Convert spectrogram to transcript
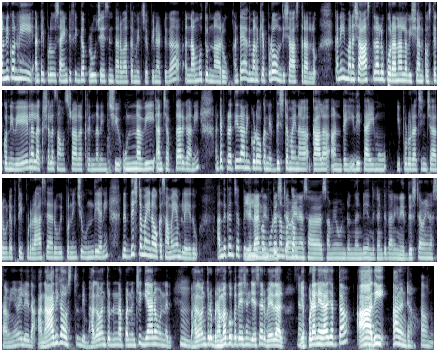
కొన్ని కొన్ని అంటే ఇప్పుడు సైంటిఫిక్‌గా ప్రూవ్ చేసిన తర్వాత మీరు చెప్పినట్టుగా నమ్ముతున్నారు. అంటే అది మనకెప్పుడో ఉంది శాస్త్రాల్లో. కానీ మన శాస్త్రాలు, పురాణాల విషయానికి వస్తే కొన్ని వేల లక్షల సంవత్సరాల క్రింద నుంచి ఉన్నవి అని చెప్తారు కానీ అంటే ప్రతిదానికి కూడా ఒక నిర్దిష్టమైన కాల అంటే ఇది టైము, ఇప్పుడు రచించారు, లేకపోతే ఇప్పుడు రాశారు, ఇప్పటి నుంచి ఉంది అని నిర్దిష్టమైన ఒక సమయం లేదు. అందుకని చెప్పి నిర్దిష్టమైన సమయం ఉంటుందండి? ఎందుకంటే దానికి నిర్దిష్టమైన సమయమే లేదు. అనాదిగా వస్తుంది. భగవంతుడు ఉన్నప్పటి నుంచి జ్ఞానం ఉన్నది. భగవంతుడు బ్రహ్మకు ఉపదేశం చేశారు వేదాలు. ఎప్పుడని ఎలా చెప్తాం? ఆది అని అంటాం. అవును.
